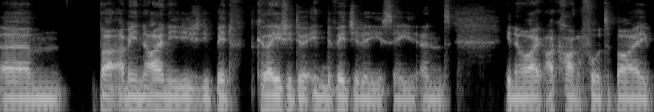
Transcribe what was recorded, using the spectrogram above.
Um, but I mean, I only usually bid because I usually do it individually. You see, and you know, I, I can't afford to buy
